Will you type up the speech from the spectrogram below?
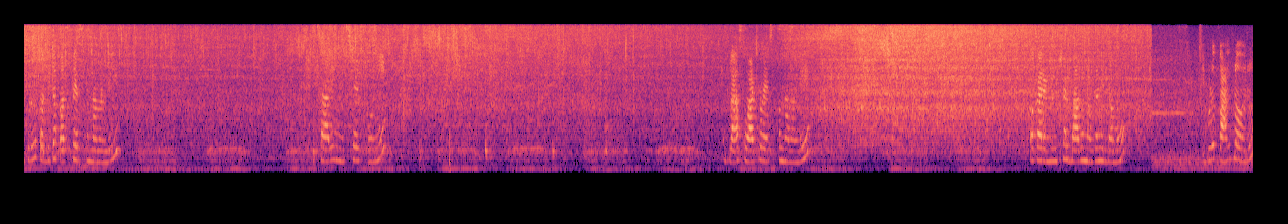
ఇప్పుడు కొద్దిగా పసుపు వేసుకుందామండి. ఒకసారి మిక్స్ చేసుకొని గ్లాస్ వాటర్ వేసుకున్నామండి. ఒక రెండు నిమిషాలు బాగా మగ్గనిద్దాము. ఇప్పుడు కార్న్ఫ్లవరు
